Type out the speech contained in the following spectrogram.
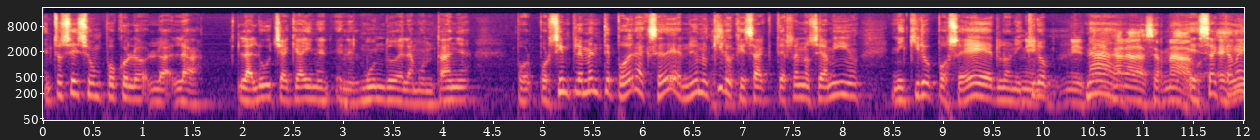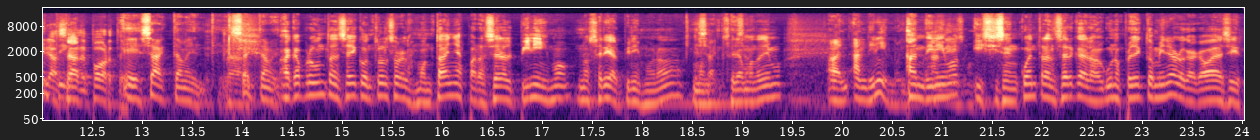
Entonces eso es un poco lo- la, la- la lucha que hay en el, en el mundo de la montaña por, por simplemente poder acceder. Yo no quiero que ese terreno sea mío, ni quiero poseerlo, ni, Ni- quiero ni tenés nada. ganas de hacer nada, porque es ir a Exactamente. hacer deporte. Exactamente, Claro. exactamente. Acá preguntan si hay control sobre las montañas para hacer alpinismo. No sería alpinismo, ¿no? Mon- Exacto, sería exacto. montañismo. An- Andinismo. Andinismo. Y si se encuentran cerca de algunos proyectos mineros, lo que acaba de decir.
